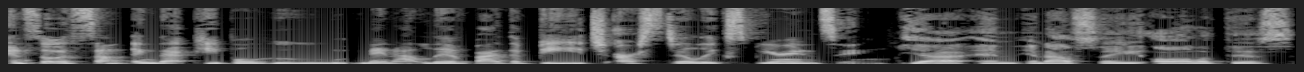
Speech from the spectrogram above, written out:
And so it's something that people who may not live by the beach are still experiencing. Yeah, and and I'll say all of this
